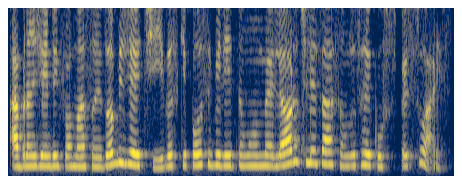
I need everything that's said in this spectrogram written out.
abrangendo informações objetivas que possibilitam uma melhor utilização dos recursos pessoais.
